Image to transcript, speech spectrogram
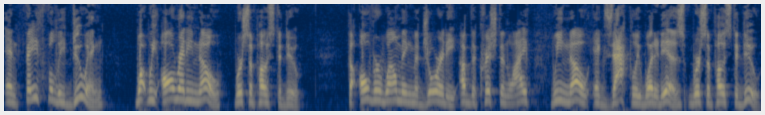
and faithfully doing what we already know we're supposed to do. The overwhelming majority of the Christian life, we know exactly what it is we're supposed to do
